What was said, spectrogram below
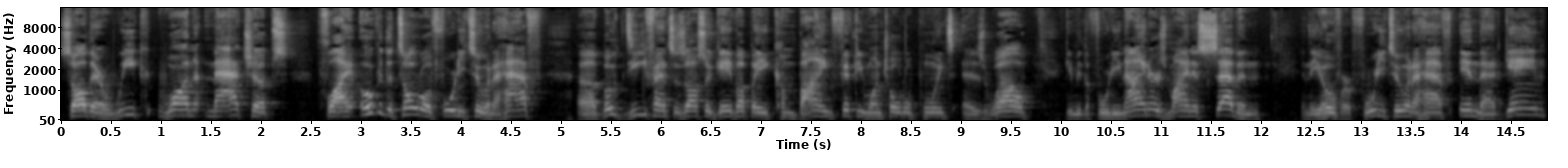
saw their week one matchups fly over the total of 42 and a half. Uh, both defenses also gave up a combined 51 total points as well. Give me the 49ers minus seven in the over 42 and a half in that game.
